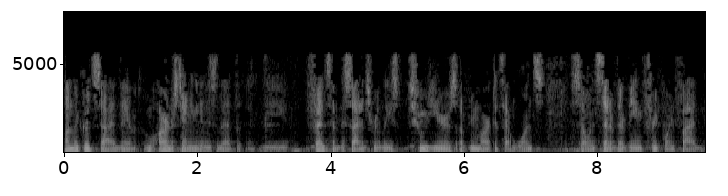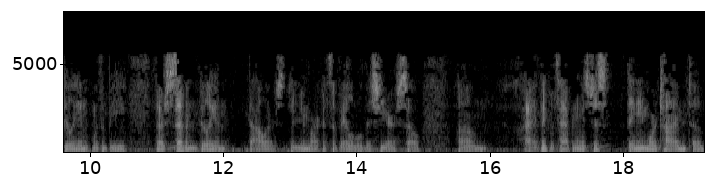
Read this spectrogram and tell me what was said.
on the good side, they have, our understanding is that the, the feds have decided to release two years of new markets at once. So instead of there being 3.5 billion with a B, there's seven billion dollars in new markets available this year. So um, I think what's happening is just they need more time to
